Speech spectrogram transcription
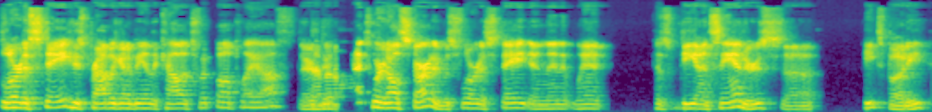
Florida State, who's probably going to be in the college football playoff. They're, they're, that's where it all started was Florida State, and then it went because Deion Sanders, uh, Pete's buddy,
